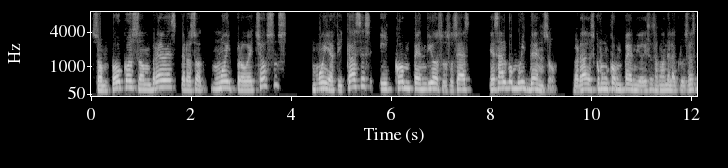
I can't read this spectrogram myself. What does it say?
Son pocos, son breves, pero son muy provechosos, muy eficaces y compendiosos. O sea, es, es algo muy denso, ¿verdad? Es como un compendio, dice San Juan de la Cruz. Es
